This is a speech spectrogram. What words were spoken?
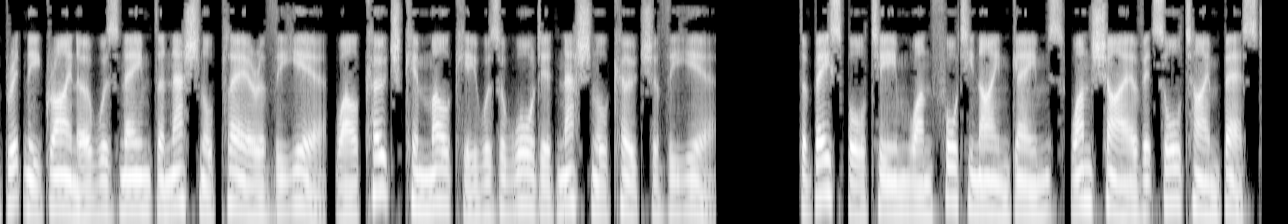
Brittney Griner was named the National Player of the Year, while coach Kim Mulkey was awarded National Coach of the Year. The baseball team won 49 games one shy of its all-time best,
